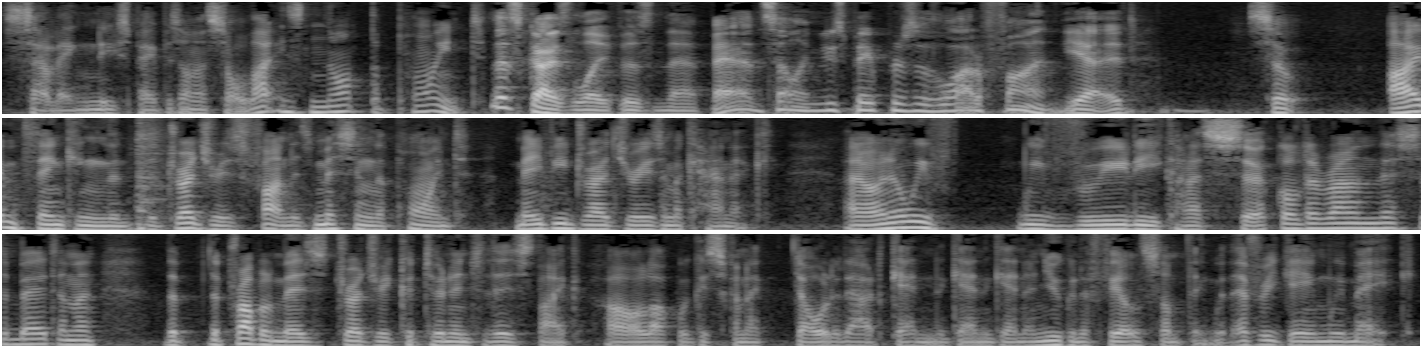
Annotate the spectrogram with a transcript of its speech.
selling newspapers on a stall. That is not the point. this guy's life isn't that bad. Selling newspapers is a lot of fun. Yeah, it, So I'm thinking that the drudgery is fun is missing the point. Maybe drudgery is a mechanic. And I know we've we've really kind of circled around this a bit, and then the the problem is drudgery could turn into this like, oh look, we're just going to dole it out again and again and again, and you're going to feel something with every game we make.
